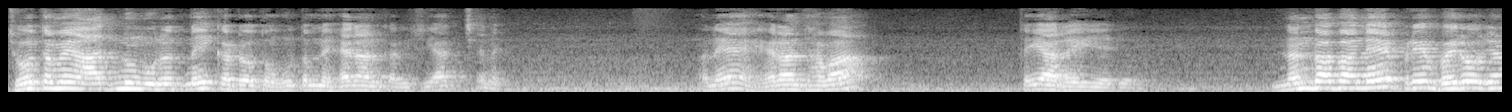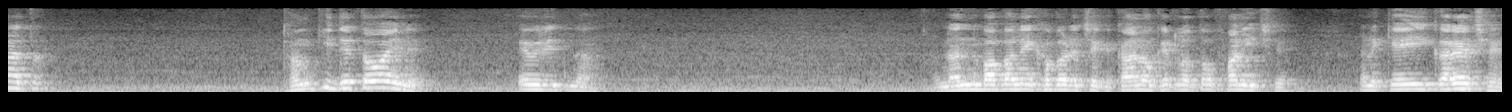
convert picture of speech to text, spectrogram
જો તમે આજનું મુહૂર્ત નહીં કાઢો તો હું તમને હેરાન કરીશ. યાદ છે ને? અને હેરાન થવા તૈયાર રહી જજો નંદબાબાને પ્રેમ ભૈરવ જણા ધમકી દેતો હોય ને, એવી રીતના. નંદ બાબાને ખબર છે કે કાનો કેટલો તોફાની છે અને કે એ કરે છે.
